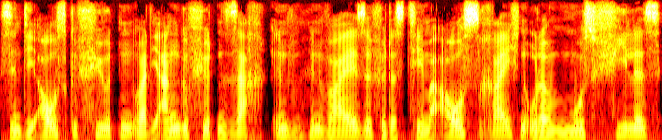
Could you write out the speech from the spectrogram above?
sind die ausgeführten oder die angeführten Sachhinweise für das Thema ausreichend oder muss vieles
